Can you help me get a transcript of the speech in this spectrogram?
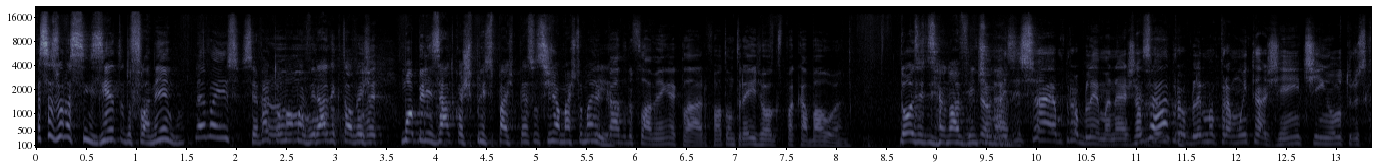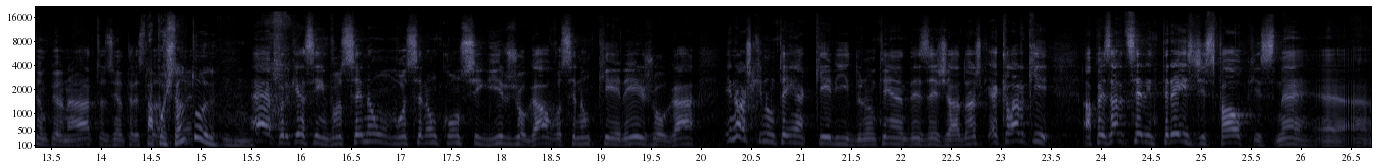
Essa zona cinzenta do Flamengo leva a isso. Você vai tomar uma virada que talvez, mobilizado com as principais peças, você jamais O tomaria. recado do Flamengo é claro, faltam três jogos para acabar o ano. 12, 19, 29. Não, mas isso é um problema, né? Já foi um Exato. problema para muita gente em outros campeonatos, em outras Tá apostando situações. tudo. É, porque assim, você não, você não conseguir jogar, você não querer jogar, e não acho que não tenha querido, não tenha desejado. Eu acho que, é claro que, apesar de serem três desfalques, né? é,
